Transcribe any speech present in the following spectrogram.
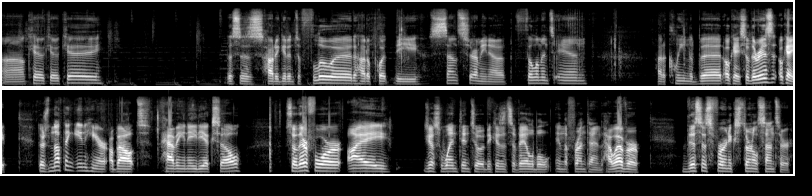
Uh, okay, okay, okay. This is how to get into Fluidd, how to put the sensor, I mean, a uh, filament in, how to clean the bed. Okay, so there is, okay, there's nothing in here about having an ADXL. So therefore, I just went into it because it's available in the front end. However, this is for an external sensor,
